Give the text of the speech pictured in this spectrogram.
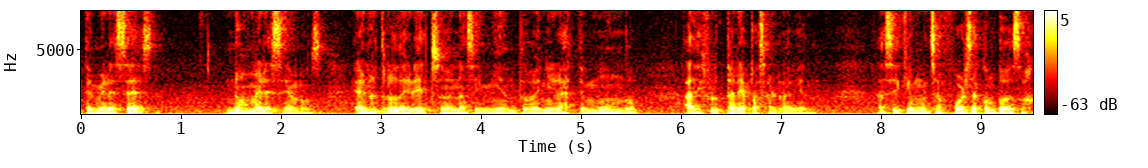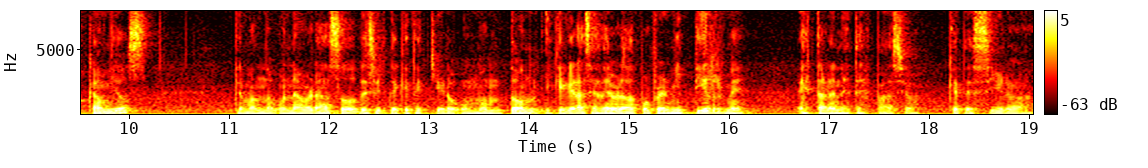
¿Te mereces? Nos merecemos. Es nuestro derecho de nacimiento venir a este mundo a disfrutar y a pasarla bien. Así que mucha fuerza con todos esos cambios te mando un abrazo, decirte que te quiero un montón y que gracias de verdad por permitirme estar en este espacio que te sirva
